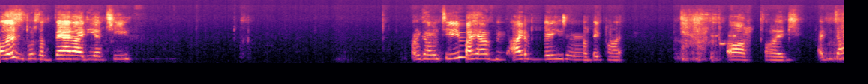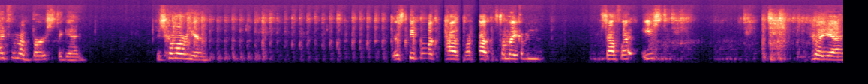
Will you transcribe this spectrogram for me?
Oh, this was a bad idea, Chief. I'm coming to you. I have I have minis in a big pot. Oh, fudge. I died from a burst again. Just come over here. There's people at the house. Watch out. Somebody coming southwest, east. Oh, yeah.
